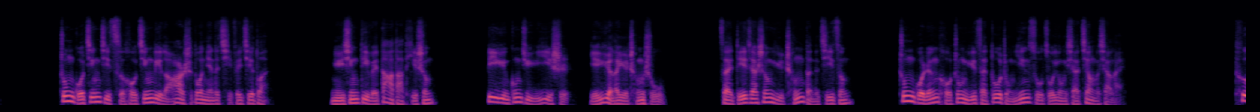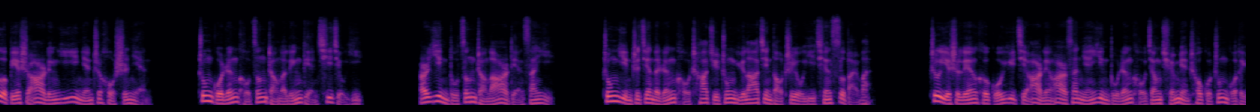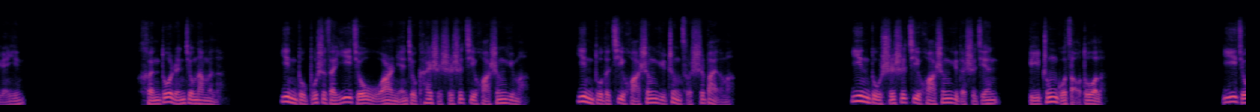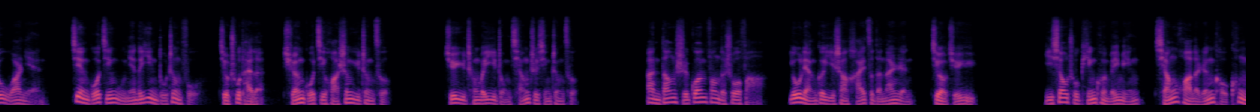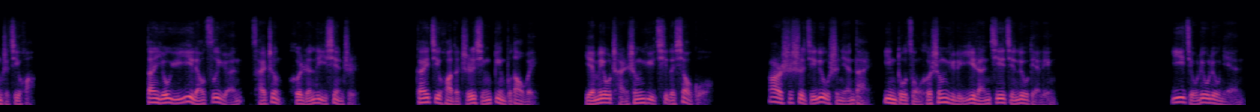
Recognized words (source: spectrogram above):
中国经济此后经历了二十多年的起飞阶段，女性地位大大提升，避孕工具与意识也越来越成熟，在叠加生育成本的激增，中国人口终于在多种因素作用下降了下来。特别是二零一一年之后十年，中国人口增长了零点七九亿，而印度增长了二点三亿，中印之间的人口差距终于拉近到只有一千四百万。这也是联合国预计二零二三年印度人口将全面超过中国的原因。很多人就纳闷了：印度不是在一九五二年就开始实施计划生育吗？印度的计划生育政策失败了吗？印度实施计划生育的时间比中国早多了。一九五二年，建国仅五年的印度政府就出台了全国计划生育政策，绝育成为一种强制性政策。按当时官方的说法，有两个以上孩子的男人就要绝育，以消除贫困为名，强化了人口控制计划。但由于医疗资源、财政和人力限制，该计划的执行并不到位，也没有产生预期的效果。二十世纪六十年代，印度总和生育率依然接近六点零。一九六六年，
